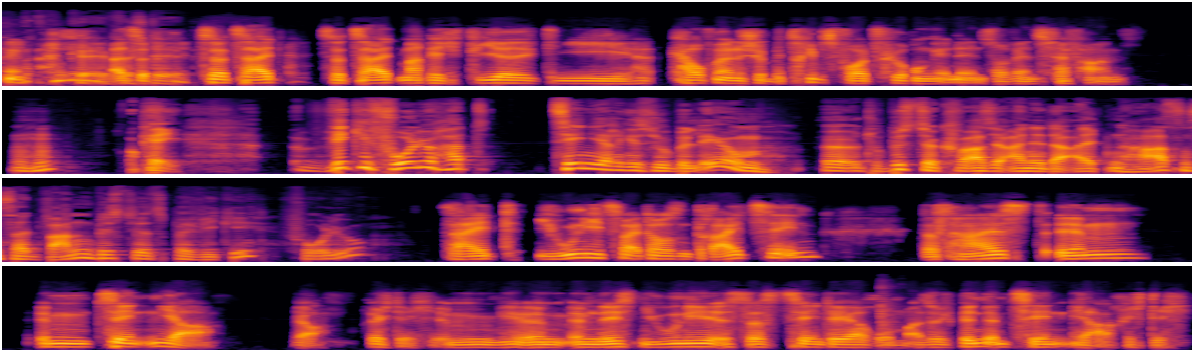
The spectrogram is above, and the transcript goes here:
Okay, also zurzeit, zurzeit mache ich viel die kaufmännische Betriebsfortführung in Insolvenzverfahren. Mhm. Okay. Wikifolio hat zehnjähriges Jubiläum. Äh, du bist ja quasi eine der alten Hasen. Seit wann bist du jetzt bei Wikifolio? Seit Juni 2013. Das heißt im, im zehnten Jahr. Ja, richtig. Im, im, Im nächsten Juni ist das zehnte Jahr rum. Also ich bin im zehnten Jahr, richtig.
